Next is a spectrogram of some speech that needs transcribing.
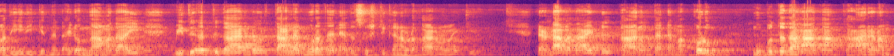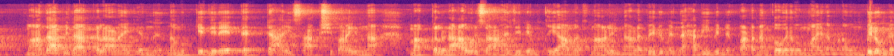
പതിയിരിക്കുന്നുണ്ട്. അതിൽ ഒന്നാമതായി വിദഗ്ധകാരന്റെ ഒരു തലമുറ തന്നെ അത് സൃഷ്ടിക്കാൻ അവിടെ കാരണമായി തീരും രണ്ടാമതായിട്ട് താനും തന്റെ മക്കളും മുബത്തത ആകാൻ കാരണം മാതാപിതാക്കളാണ് എന്ന് നമുക്കെതിരെ തെറ്റായി സാക്ഷി പറയുന്ന മക്കളുടെ ആ ഒരു സാഹചര്യം ഖിയാമത്ത് നാളിൽ നാളെ വരുമെന്ന ഹബീബിന്റെ പഠനം ഗൗരവമായി നമ്മുടെ മുമ്പിലുണ്ട്.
